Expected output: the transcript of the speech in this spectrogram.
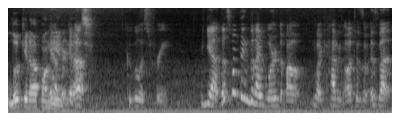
Look it up on Yeah, the look it internet. up. Google is free. Yeah, that's one thing that I've learned about like having autism is that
